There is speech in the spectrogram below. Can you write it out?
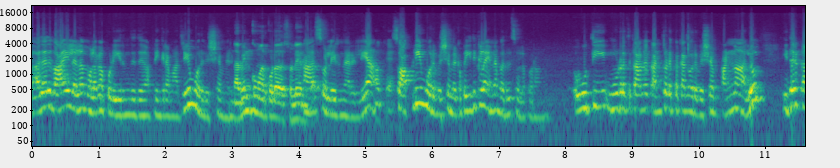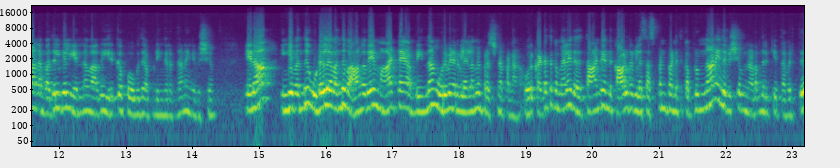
அதாவது வாயில எல்லாம் மிளகா பொடி இருந்தது அப்படிங்கிற மாதிரியும் ஒரு விஷயம் இருக்கு. நவீன்குமார் கூட சொல்லியிருந்தார். ஆஹ் சொல்லியிருந்தாரு இல்லையா? சோ அப்படியும் ஒரு விஷயம் இருக்கு. அப்ப இதுக்கெல்லாம் என்ன பதில் சொல்ல போறாங்க? ஊத்தி மூடுறதுக்காக கண் துடைப்புக்காக ஒரு விஷயம் பண்ணாலும் இதற்கான பதில்கள் என்னவாக இருக்க போகுது அப்படிங்கிறது தான் இங்க விஷயம். ஏன்னா இங்க வந்து உடலை வந்து வாங்கவே மாட்டேன் அப்படின்னு தான் உறவினர்கள் எல்லாமே பிரச்சனை பண்ணாங்க. ஒரு கட்டத்துக்கு மேல இதை தாண்டி அந்த கால்களை சஸ்பெண்ட் பண்ணதுக்கு அப்புறம் தான் இந்த விஷயம் நடந்திருக்கே தவிர்த்து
